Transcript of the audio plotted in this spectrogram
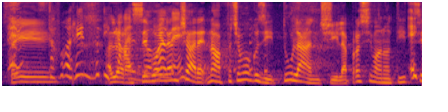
Sei- sto morendo di Allora, caldo. se vuoi vabbè. lanciare, no, facciamo così: tu lanci la prossima notizia E tu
